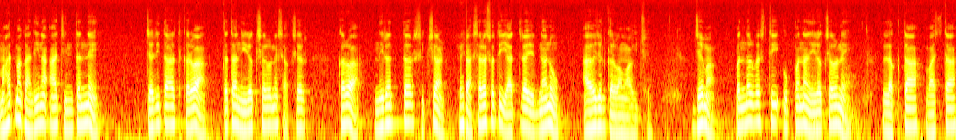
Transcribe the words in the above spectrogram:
મહાત્મા ગાંધીના આ ચિંતનને ચરિતાર્થ કરવા તથા નિરક્ષરોને સાક્ષર કરવા નિરંતર શિક્ષણ સરસ્વતી યાત્રા યોજનાનું આયોજન કરવામાં આવ્યું છે. જેમાં પંદર વર્ષથી ઉપરના નિરક્ષરોને લખતા, વાંચતા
